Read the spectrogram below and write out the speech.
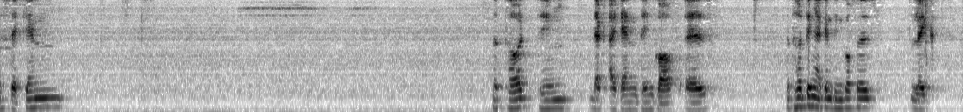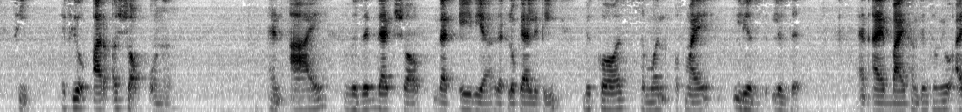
the second the third thing that i can think of is the third thing i can think of is like see if you are a shop owner and i visit that shop that area that locality because someone of my lives lives there and i buy something from you i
